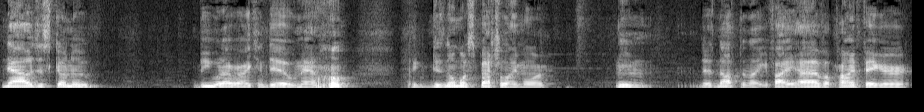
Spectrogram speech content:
Now it's just gonna be whatever I can do now. like there's no more special anymore. I mean, there's nothing. Like if I have a Prime figure,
